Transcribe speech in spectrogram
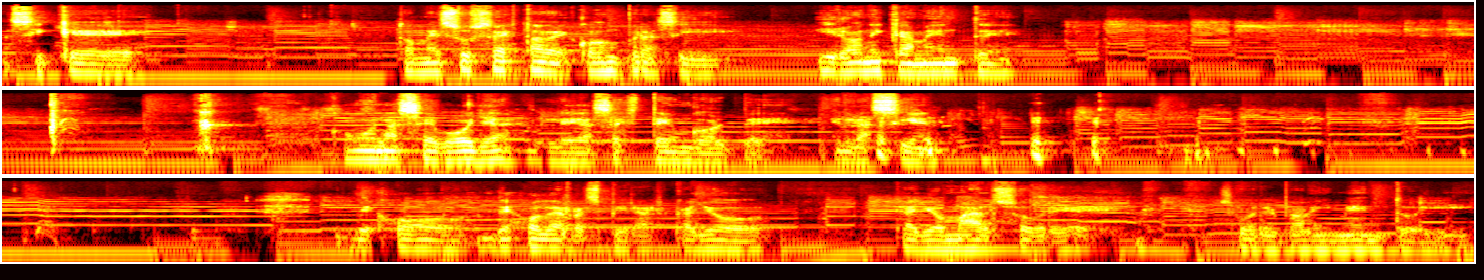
Así que tomé su cesta de compras y irónicamente con una cebolla le asesté un golpe en la sien. dejó, dejó de respirar, cayó, cayó mal sobre, sobre el pavimento y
